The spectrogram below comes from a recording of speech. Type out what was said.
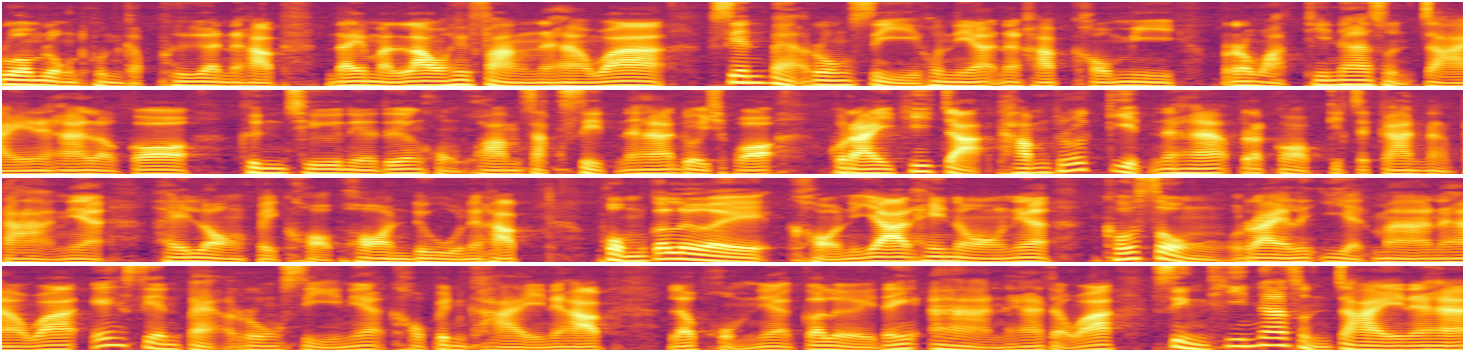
ร่วมลงทุนกับเพื่อนนะครับ ได้มาเล่าให้ฟังนะฮะว่าเซียนแปะโรงสีคนนี้นะครับเขามีประวัติที่น่าสนใจนะฮะแล้วก็ขึ้นชื่อในเรื่องของความศักดิ์สิทธิ์นะฮะโดยเฉพาะใครที่จะทำธุรกิจนะฮะประกอบกิจการต่างๆเนี่ยให้ลองไปขอพรดูนะครับ ผมก็เลยขออนุญาตให้น้องเนี่ยเขาส่งรายละเอียดมานะฮะว่าเอ๊ะเซียนแปะโรงสีเนี่ยเขาเป็นใครนะครับ แล้วผมเนี่ยก็เลยได้อ่านนะฮะแต่ว่าสิ่งที่น่าสนใจนะฮะ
